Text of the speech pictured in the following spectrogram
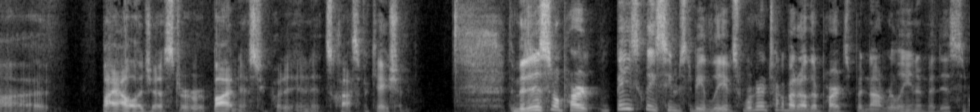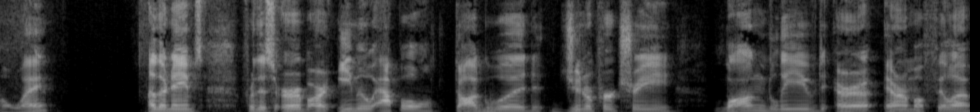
uh, biologist or botanist who put it in its classification. The medicinal part basically seems to be leaves. We're going to talk about other parts, but not really in a medicinal way. Other names for this herb are emu apple, dogwood, juniper tree, long leaved Eremophila,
